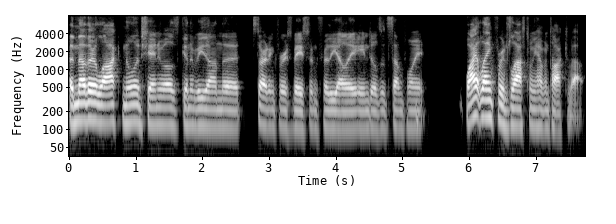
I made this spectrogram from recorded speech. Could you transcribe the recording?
another lock. Nolan Schanuel is going to be on the starting first baseman for the LA Angels at some point. Wyatt Langford's last one we haven't talked about.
